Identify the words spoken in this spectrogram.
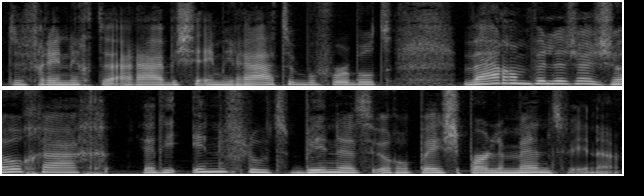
de Verenigde Arabische Emiraten bijvoorbeeld, waarom willen zij zo graag ja, die invloed binnen het Europees Parlement winnen?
